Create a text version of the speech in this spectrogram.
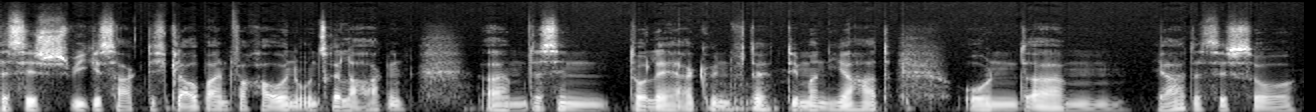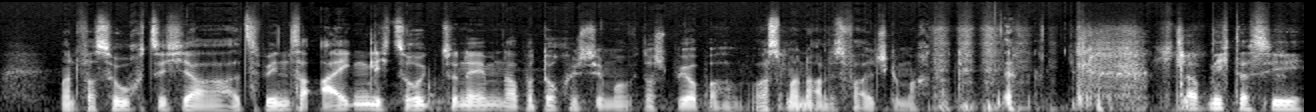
das ist, wie gesagt, ich glaube einfach auch in unsere Lagen. Ähm, das sind tolle Herkünfte, die man hier hat. Und ähm, ja, das ist so, man versucht sich ja als Winzer eigentlich zurückzunehmen, aber doch ist immer wieder spürbar, was man alles falsch gemacht hat. ich glaube nicht, dass Sie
